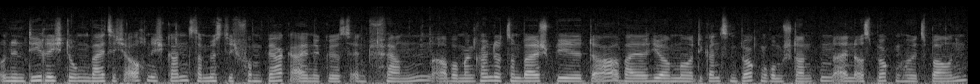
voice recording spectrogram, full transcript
Und in die Richtung weiß ich auch nicht ganz, da müsste ich vom Berg einiges entfernen. Aber man könnte zum Beispiel da, weil hier immer die ganzen Birken rumstanden, einen aus Birkenholz bauen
